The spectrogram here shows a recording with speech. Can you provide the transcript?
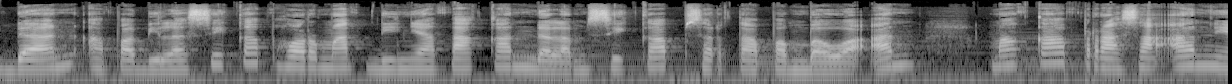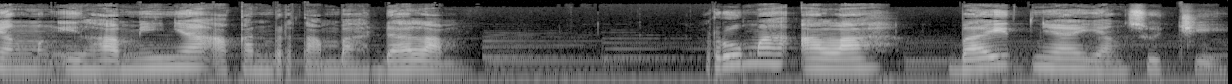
dan apabila sikap hormat dinyatakan dalam sikap serta pembawaan, maka perasaan yang mengilhaminya akan bertambah dalam. Rumah Allah, baitnya yang suci,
